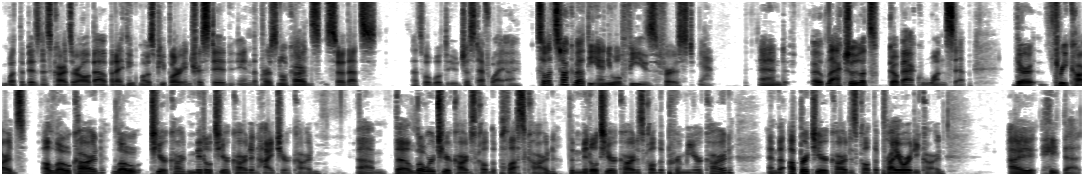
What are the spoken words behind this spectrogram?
what the business cards are all about, but I think most people are interested in the personal cards, so that's that's what we'll do. Just FYI. So let's talk about the annual fees first. Yeah. And uh, actually, let's go back one step. There are three cards a low card, low tier card, middle tier card, and high tier card. Um, the lower tier card is called the plus card, the middle tier card is called the premier card, and the upper tier card is called the priority card. I hate that.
